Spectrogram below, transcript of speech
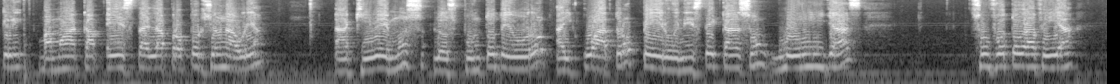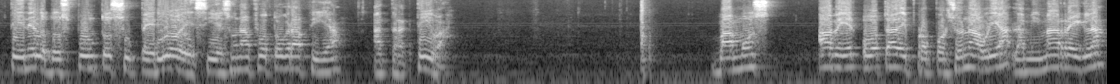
clic, vamos acá, esta es la proporción áurea. Aquí vemos los puntos de oro, hay cuatro, pero en este caso Willy Jazz, su fotografía tiene los dos puntos superiores y es una fotografía atractiva. Vamos a ver otra de proporción áurea, la misma regla,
